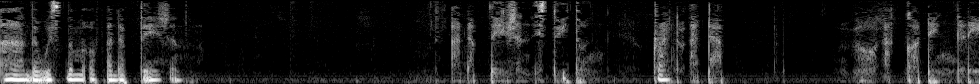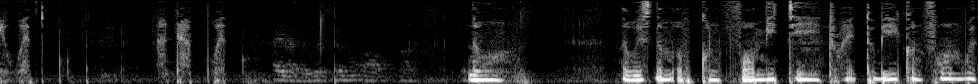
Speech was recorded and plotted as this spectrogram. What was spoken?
ah the wisdom of adaptation. Adaptation is tùy thuận try to adapt. Go accordingly with. Adapt with. No. The wisdom of conformity. Try to be conform with.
